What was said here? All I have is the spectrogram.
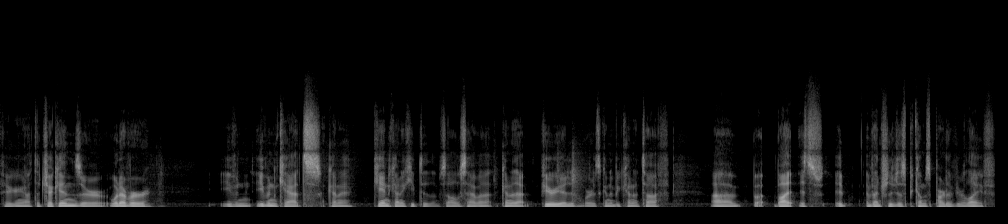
figuring out the chickens or whatever. Even even cats kind of can kind of keep to themselves, have a kind of that period where it's going to be kind of tough. Uh, but but it's it eventually just becomes part of your life.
